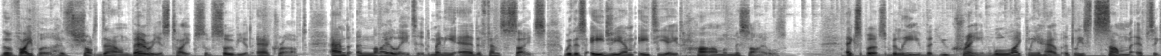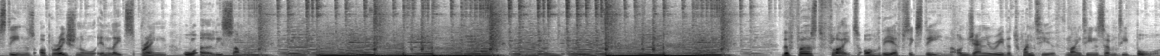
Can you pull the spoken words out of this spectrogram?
The Viper has shot down various types of Soviet aircraft and annihilated many air defense sites with its AGM-88 HARM missiles. Experts believe that Ukraine will likely have at least some F-16s operational in late spring or early summer. The first flight of the F-16 on January the 20th, 1974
